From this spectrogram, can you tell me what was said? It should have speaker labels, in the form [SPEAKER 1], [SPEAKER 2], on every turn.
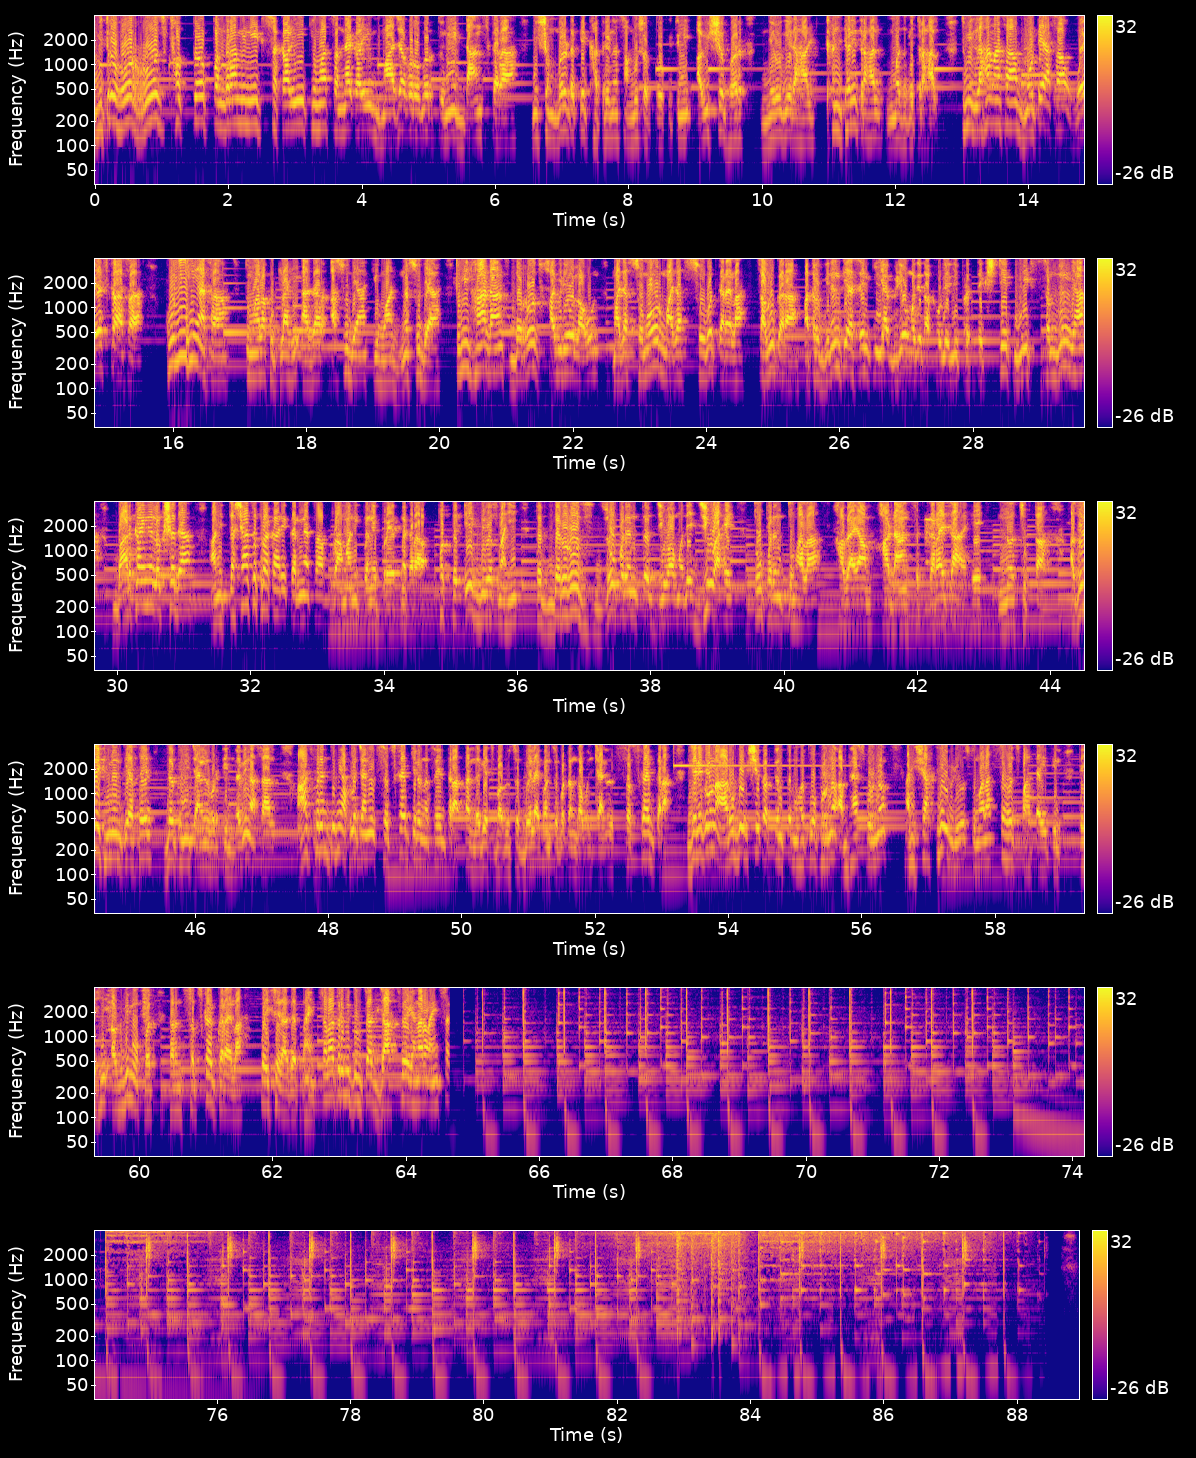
[SPEAKER 1] मित्र हो रोज फक्त पंधरा मिनिट सकाळी किंवा संध्याकाळी माझ्या बरोबर तुम्ही डान्स करा. मी शंभर टक्के खात्रीनं सांगू शकतो की तुम्ही आयुष्यभर निरोगी राहाल ठणठणीत राहाल मजबूत राहाल. तुम्ही लहान असा मोठे असा वयस्क असा कुणीही असा तुम्हाला कुठलाही आजार असू द्या किंवा नसू द्या तुम्ही हा डान्स दररोज हा व्हिडिओ लावून माझ्यासमोर माझ्या सोबत करायला चालू करा. मात्र विनंती असेल की या व्हिडिओमध्ये दाखवलेली प्रत्येक स्टेप नीट समजून घ्या बारकाईने लक्ष द्या आणि तशाच प्रकारे करण्याचा प्रामाणिकपणे प्रयत्न करा. फक्त एक दिवस नाही तर दररोज जोपर्यंत जीवामध्ये जीव आहे तोपर्यंत तुम्हाला हा व्यायाम हा डान्स करायचा आहे. न चुकता. अजून एक विनंती असेल जर तुम्ही चॅनलवरती नवीन असाल आजपर्यंत तुम्ही आपलं चॅनल सबस्क्राईब केलं नसेल तर आता लगेच बाजूचं बेल आयकॉनचं बटन दाबून चॅनल सबस्क्राईब करा. जेणेकरून आरोग्यविषयक अत्यंत महत्त्वपूर्ण अभ्यासपूर्ण आणि शास्त्रीय व्हिडिओज तुम्हाला सहज पाहता येतील. तेही अगदी मोफत कारण सबस्क्राईब करायला पैसे लागत नाहीत. चला तर मी तुमचा जास्त वेळ घेणार नाही.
